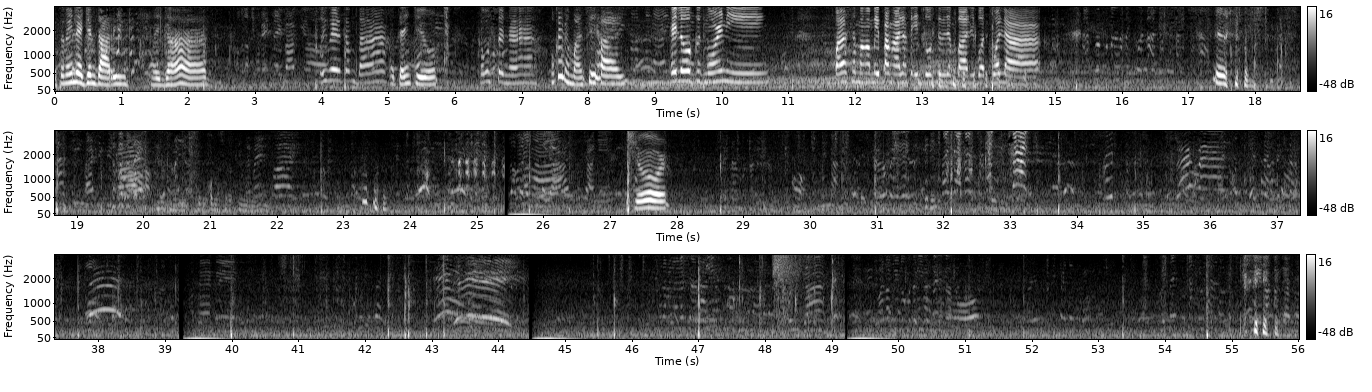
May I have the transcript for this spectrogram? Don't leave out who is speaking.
Speaker 1: Ito na yung legendary. My God.
Speaker 2: Uy, welcome back.
Speaker 1: Oh, thank you.
Speaker 2: Kamusta na?
Speaker 1: Okay naman. Say hi.
Speaker 2: Hello, good morning. Para sa mga may pangalan sa industriya ng volleyball at wala,
Speaker 1: sure. Hehehe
